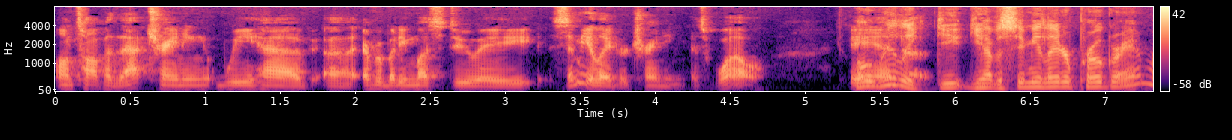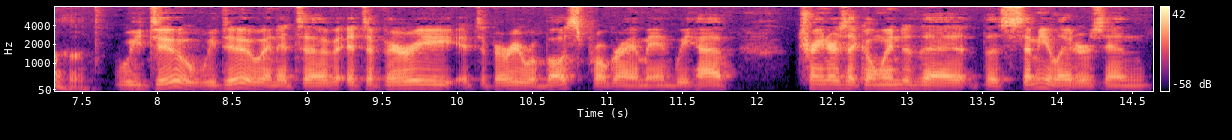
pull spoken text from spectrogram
on top of that training, we have uh, everybody must do a simulator training as well. Oh, and, really? Uh, do, you, do, you, have a simulator program, or we do? We do, and it's a it's a very it's a very robust program, and we have trainers that go into the the simulators, and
